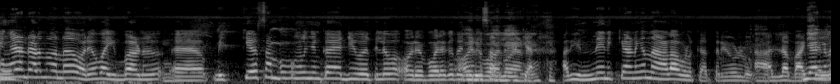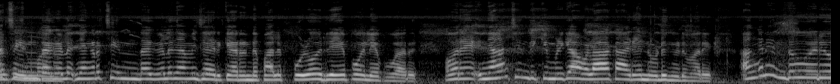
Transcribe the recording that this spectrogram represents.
ഞങ്ങൾ രണ്ടാളെന്ന് പറഞ്ഞാൽ ഓരോ വൈബാണ് മിക്ക സംഭവങ്ങളും ഞങ്ങൾക്ക് ജീവിതത്തിൽ ഒരേപോലെയൊക്കെ തന്നെ സംഭവിക്കാം. അത് ഇന്ന് എനിക്കാണെങ്കിൽ നാളെ അവൾക്ക് അത്രയേ ഉള്ളൂ. അല്ല ഞങ്ങളുടെ ചിന്തകൾ ഞങ്ങളുടെ ചിന്തകൾ ഞാൻ വിചാരിക്കാറുണ്ട് പലപ്പോഴും ഒരേപോലെ പോവാറ്. ഒരേ ഞാൻ ചിന്തിക്കുമ്പോഴേക്കും അവൾ ആ കാര്യം എന്നോട് ഇങ്ങോട്ട് പറയും. അങ്ങനെ എന്തോ ഒരു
